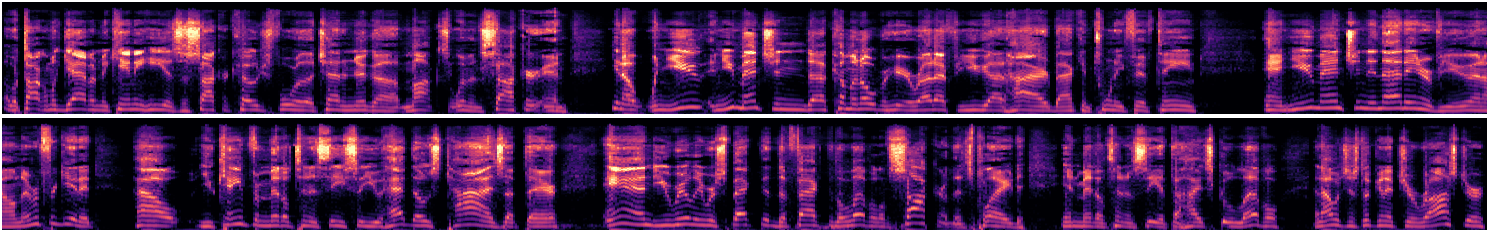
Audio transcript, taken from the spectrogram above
We're talking with Gavin McKinney. He is a soccer coach for the Chattanooga Mocs women's soccer. And, you know, when you, and you mentioned uh, coming over here right after you got hired back in 2015, and you mentioned in that interview, and I'll never forget it, how you came from Middle Tennessee, so you had those ties up there, and you really respected the fact of the level of soccer that's played in Middle Tennessee at the high school level. And I was just looking at your roster.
